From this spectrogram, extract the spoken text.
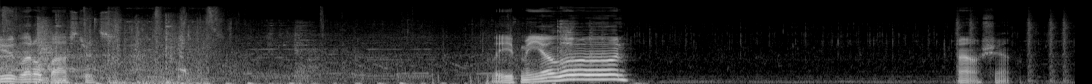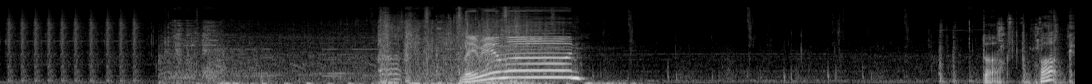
You little bastards. Leave me alone! Oh shit. Leave me alone! The fuck?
